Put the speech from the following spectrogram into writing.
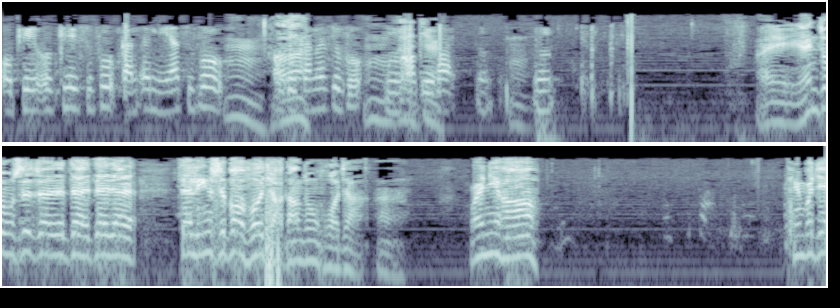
OK OK，师傅，感恩你啊，师傅。嗯，好 OK，了感。恩师傅。嗯，OK，拜。嗯嗯，嗯。哎，人总是在在在在在临时抱佛脚当中活着啊。喂，你好。听不见。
